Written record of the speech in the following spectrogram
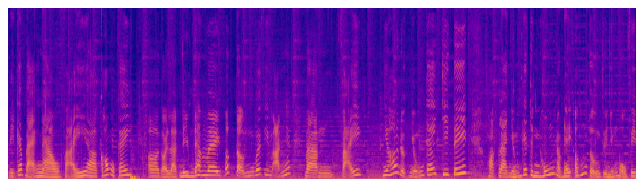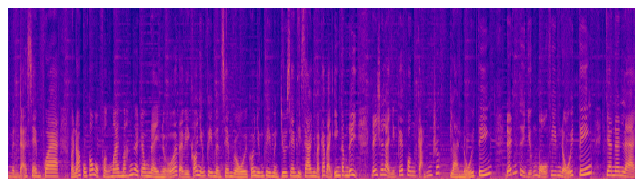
Vì các bạn nào phải à, có một cái ờ, gọi là niềm đam mê bất tận với phim ảnh và phải nhớ được những cái chi tiết hoặc là những cái tình huống nào đây ấn tượng từ những bộ phim mình đã xem qua. Và nó cũng có một phần may mắn ở trong này nữa tại vì có những phim mình xem rồi có những phim mình chưa xem thì sao? Nhưng mà các bạn yên tâm đi đây sẽ là những cái phân cảnh rất là nổi tiếng đến từ những bộ phim nổi tiếng. Cho nên là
